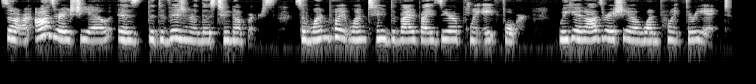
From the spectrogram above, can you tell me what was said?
So our odds ratio is the division of those two numbers. So 1.12 divided by 0.84. We get an odds ratio of 1.38.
